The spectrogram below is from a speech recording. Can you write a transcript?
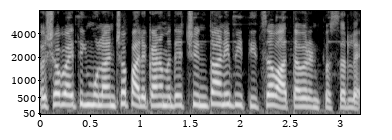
अशा वयातील मुलांच्या पालकांमध्ये चिंता आणि भीतीचं वातावरण पसरलंय.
